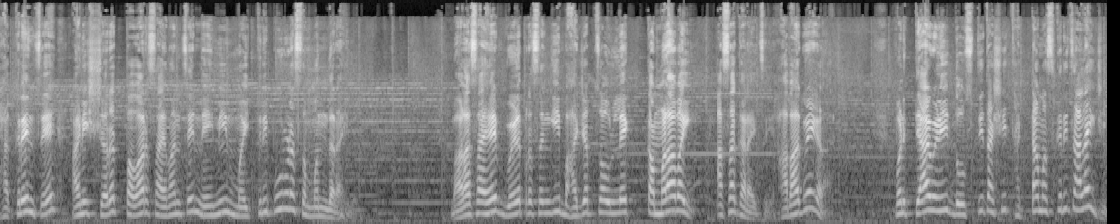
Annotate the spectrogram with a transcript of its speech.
ठाकरेंचे आणि शरद पवार साहेबांचे नेहमी मैत्रीपूर्ण संबंध राहिले. बाळासाहेब वेळप्रसंगी भाजपचा उल्लेख कमळाबाई असा करायचे. हा भाग वेगळा पण त्यावेळी दोस्तीत अशी थट्टा मस्करी चालायची.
